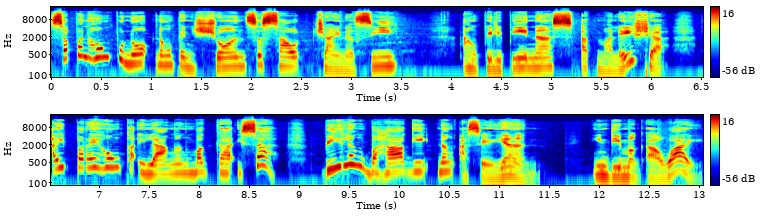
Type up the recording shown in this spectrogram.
Sa panahong puno ng tensyon sa South China Sea, ang Pilipinas at Malaysia ay parehong kailangang magkaisa bilang bahagi ng ASEAN. Hindi mag-away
